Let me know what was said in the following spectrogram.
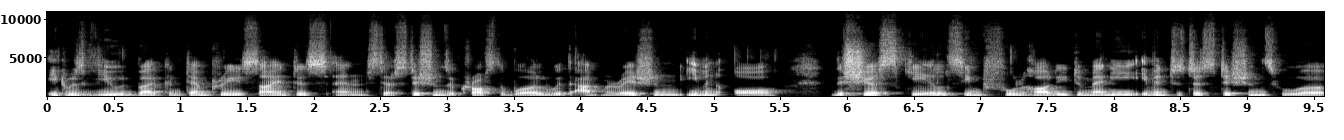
It was viewed by contemporary scientists and statisticians across the world with admiration, even awe. The sheer scale seemed foolhardy to many, even to statisticians who were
